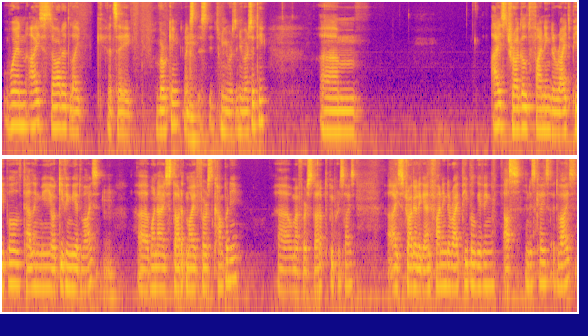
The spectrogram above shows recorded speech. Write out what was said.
when I started, like let's say, working, like Mm. university, um, I struggled finding the right people telling me or giving me advice. Mm. Uh, when I started my first company, uh, my first startup to be precise, I struggled again finding the right people giving us, in this case, advice.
